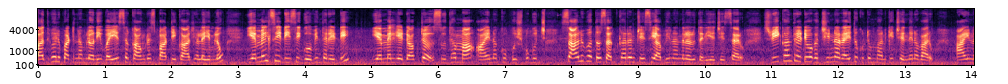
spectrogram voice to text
బద్వేలు పట్టణంలోని వైఎస్ఆర్ కాంగ్రెస్ పార్టీ కార్యాలయంలో MLC DC Govindareddy MLA doctor Sudhamma ఆయనకు పుష్పగుచ్చ సాలువతో సత్కారం చేసి అభినందనలు తెలియజేశారు. శ్రీకాంత్ రెడ్డి ఒక చిన్న రైతు కుటుంబానికి చెందినవారు. ఆయన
